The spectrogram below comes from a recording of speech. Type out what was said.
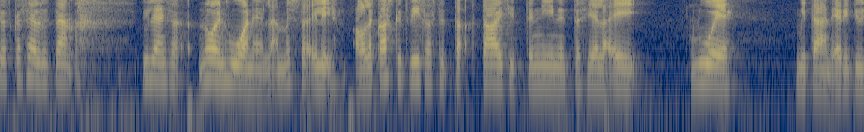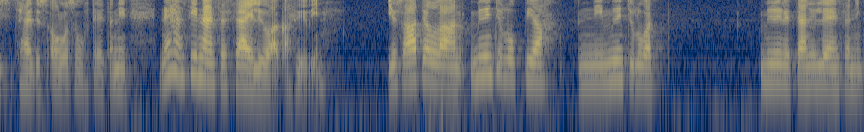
jotka säilytetään yleensä noin huoneen lämmössä, eli alle 25 astetta, tai sitten niin, että siellä ei lue mitään erityisiä säilytysolosuhteita, niin nehän sinänsä säilyy aika hyvin. Jos ajatellaan myyntilupia, niin myyntiluvat myönnetään yleensä niin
